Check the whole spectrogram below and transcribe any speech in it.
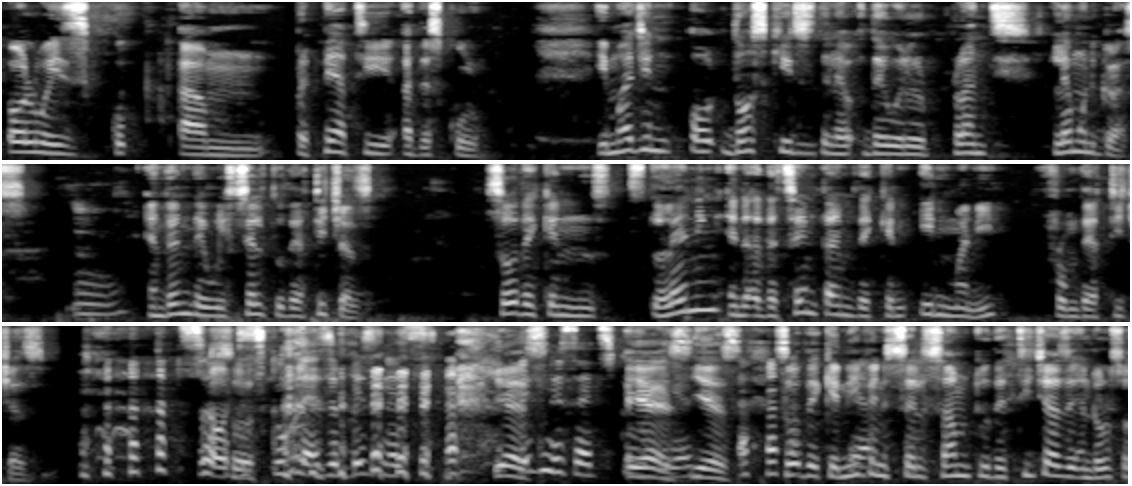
always cook, um, prepare tea at the school. Imagine all those kids, they, they will plant lemongrass and then they will sell to their teachers. so they can learning and at the same time they can earn money from their teachers. So, So- the school as a business. Yes. Business at school. Yes, yes. So they can Yeah. even sell some to the teachers and also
